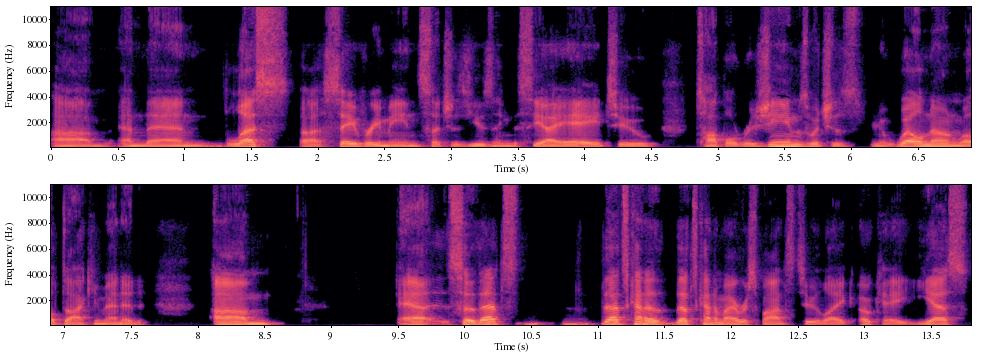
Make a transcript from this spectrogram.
um, and then less uh, savory means such as using the CIA to topple regimes, which is you know, well known, well documented. Um, uh, so that's that's kind of that's kind of my response to like okay yes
